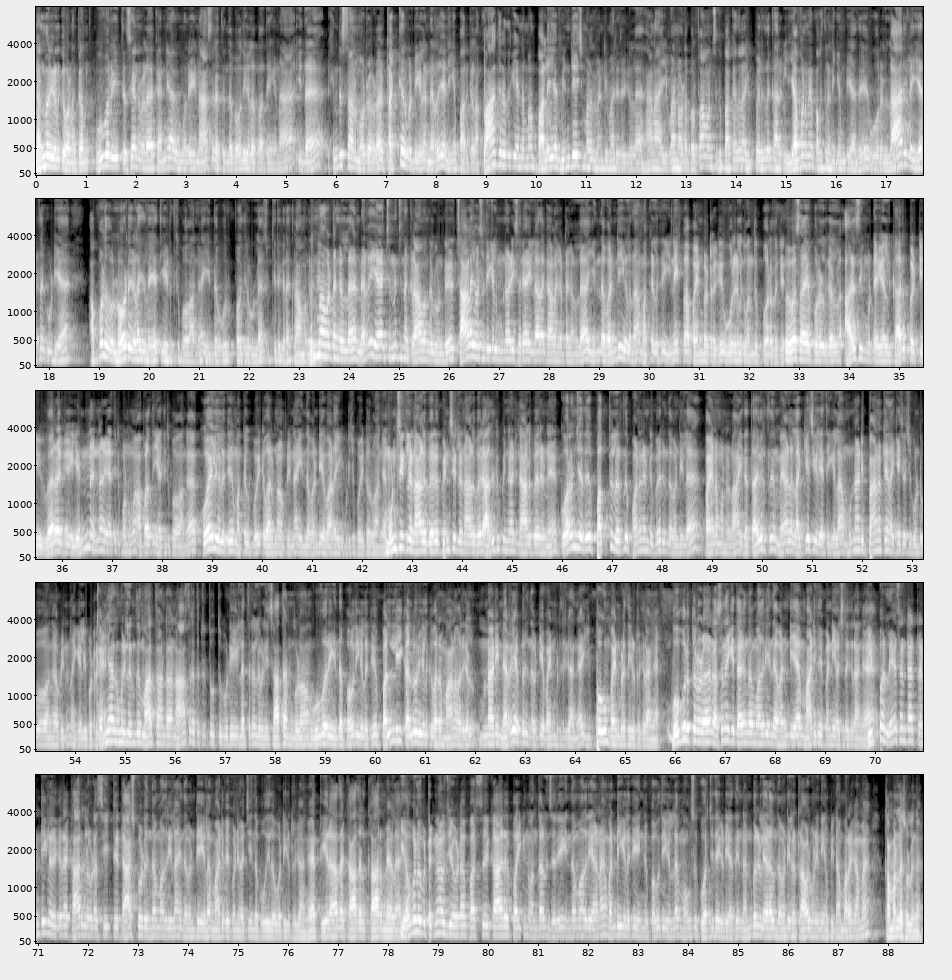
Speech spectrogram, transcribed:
நண்பர்களுக்கு வணக்கம். ஒவ்வொரு திசையன்வில கன்னியாகுமரி நாசரத் இந்த பகுதிகளை பார்த்தீங்கன்னா இந்த ஹிந்துஸ்தான் மோட்டரோட ட்ரக்கர் வண்டிகளை நிறைய நீங்கள் பார்க்கலாம். பார்க்குறதுக்கு என்னமோ பழைய விண்டேஜ் மாடல் வண்டி மாதிரி இருக்குல்ல? ஆனால் இவனோட பெர்ஃபார்மன்ஸுக்கு பக்கத்தில் இப்போ இருக்கிற கார்கள் எவனுமே பக்கத்தில் நிற்க முடியாது. ஒரு லாரியில் ஏற்றக்கூடிய அவ்வளவு லோடுகளை இதில் ஏற்றி எடுத்துகிட்டு போவாங்க. இந்த ஊர் பகுதியில் உள்ள சுற்றி இருக்கிற கிராமங்கள். தென் மாவட்டங்களில் நிறைய சின்ன சின்ன கிராமங்கள் உண்டு. சாலை வசதிகள் முன்னாடி சரியாக இல்லாத காலகட்டங்களில் இந்த வண்டிகள் தான் மக்களுக்கு இணைப்பாக பயன்பட்டுருக்கு ஊர்களுக்கு வந்து போகிறதுக்கு விவசாய பொருட்கள் அரிசி மூட்டைகள் கருப்பட்டி விறகு என்ன என்ன ஏற்றிட்டு போகணுமோ அப்பளத்தையும் ஏற்றிட்டு போவாங்க. கோயில்களுக்கு மக்கள் போயிட்டு வரணும் அப்படின்னா இந்த வண்டியை வாடகைக்கு பிடிச்சி போயிட்டு வருவாங்க. முன் சீட்டில் நாலு பேர் பின் சீட்டில் நாலு பேர் அதுக்கு பின்னாடி நாலு பேருன்னு குறைஞ்சது பத்துலேருந்து பன்னிரெண்டு பேர் இந்த வண்டியில் பயணம் பண்ணலாம். இதை தவிர்த்து மேலே லக்கேஜ்கள் ஏற்றிக்கலாம் முன்னாடி பேனட்டையும் லக்கேஜ் வச்சு கொண்டு போவாங்க அப்படின்னு நான் கேள்விப்பட்டிருக்கேன். கன்னியாகுமரியிலேருந்து மார்த்தாண்டம் நாசரத்து தூத்துக்குடி இல்லை திருநெல்வேலி சாத்தான்குளம் ஒவ்வொரு இந்த பகுதிகளுக்கு பள்ளி கல்லூரிகளுக்கு வர மாணவர்கள் முன்னாடி நிறைய பேர் இந்த வண்டியை பயன்படுத்தியிருக்காங்க. இப்போவும் பயன்படுத்திக்கிட்டு இருக்கிறாங்க. ஒவ்வொருத்தரோட ரசனைக்கு தகுந்த மாதிரி இந்த வண்டியை மாடிஃபை பண்ணி வச்சிருக்கிறாங்க. இப்போ லேசண்டாக ட்ரெண்டிங்கில் இருக்கிற கார்களோட சீட்டு டேஷ்போர்டு இந்த மாதிரிலாம் இந்த வண்டிகளை மாடிஃபை பண்ணி வச்சு இந்த பகுதியில் ஓட்டிக்கிட்டு இருக்காங்க. தீராத காதல் கார் மேலே. எவ்வளவு டெக்னாலஜியோட பஸ்ஸு காரு பைக்குன்னு வந்தாலும் சரி இந்த மாதிரியான வண்டிகளுக்கு எங்கள் பகுதிகளில் மவுசு குறைஞ்சதே கிடையாது. நண்பர்கள் யாராவது இந்த வண்டியில் ட்ராவல் பண்ணினீங்க அப்படின்னா மறக்காமல் கமெண்டில் சொல்லுங்கள்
